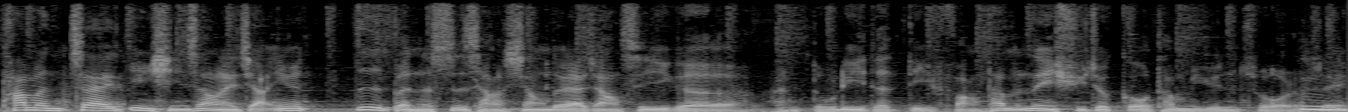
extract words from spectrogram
他们在运行上来讲，因为日本的市场相对来讲是一个很独立的地方，他们内需就够他们运作了。所以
